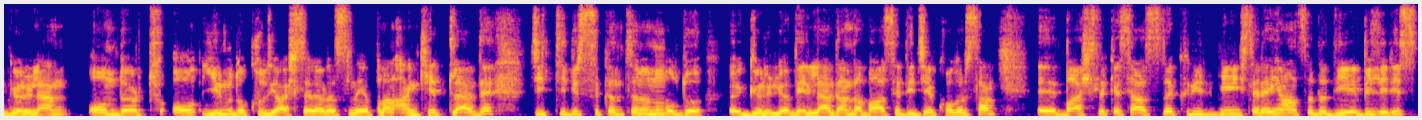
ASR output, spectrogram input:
görülen 14-29 yaşları arasında yapılan anketlerde ciddi bir sıkıntının olduğu e, görülüyor. Verilerden de bahsedecek olursam e, başlık esasında kriz gençlere yansıdı diyebiliriz.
